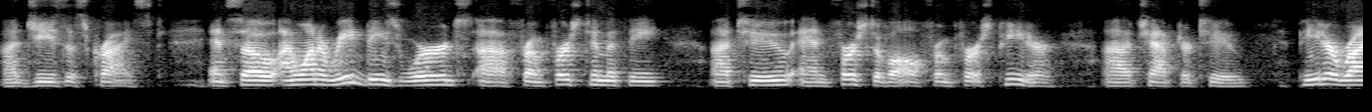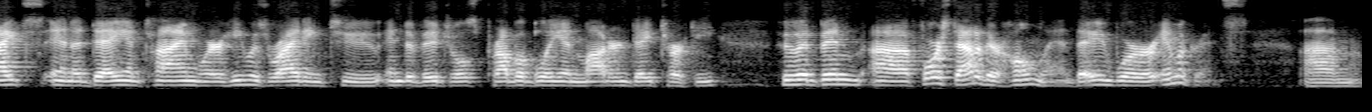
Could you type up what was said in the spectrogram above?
uh, Jesus Christ. And so I want to read these words uh, from 1 Timothy uh, 2 and first of all from 1 Peter uh, chapter 2. Peter writes in a day and time where he was writing to individuals, probably in modern day Turkey, who had been uh, forced out of their homeland. They were immigrants, um,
